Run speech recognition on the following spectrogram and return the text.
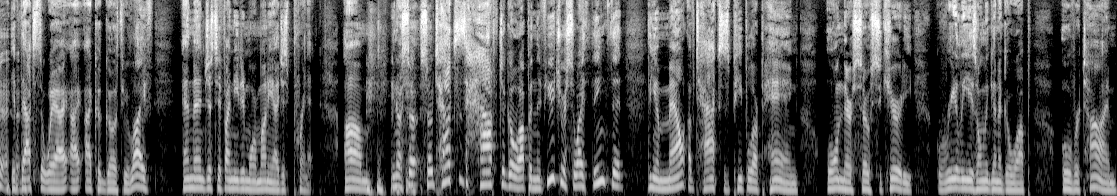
if that's the way I, I, I could go through life. And then just if I needed more money, I just print it. Um, you know, so so taxes have to go up in the future. So I think that the amount of taxes people are paying on their Social Security really is only going to go up over time.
